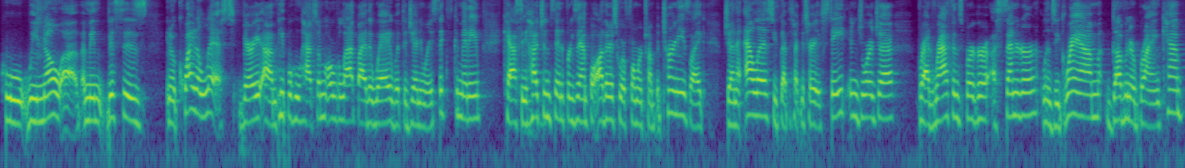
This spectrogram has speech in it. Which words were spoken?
who we know of. I mean, this is you know, quite a list. Very um, people who have some overlap, by the way, with the January 6th committee. Cassie Hutchinson, for example, others who are former Trump attorneys like Jenna Ellis. You've got the Secretary of State in Georgia, Brad Raffensperger, a senator, Lindsey Graham, Governor Brian Kemp,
